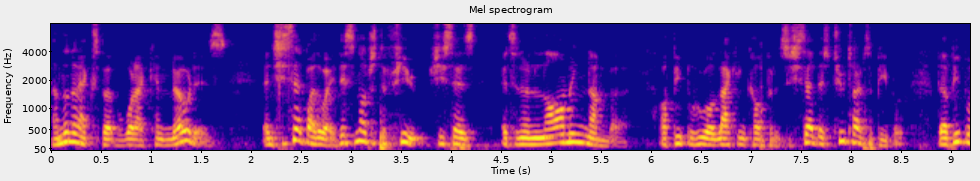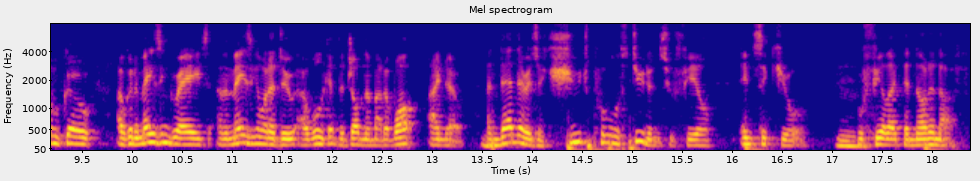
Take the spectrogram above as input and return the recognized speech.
I'm not an expert, but what I can notice, and she said, by the way, this is not just a few. She says it's an alarming number of people who are lacking confidence. She said there's two types of people. There are people who go, I've got amazing grades, I'm amazing at what I do, I will get the job no matter what, I know. Hmm. And then there is a huge pool of students who feel insecure, hmm. who feel like they're not enough,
